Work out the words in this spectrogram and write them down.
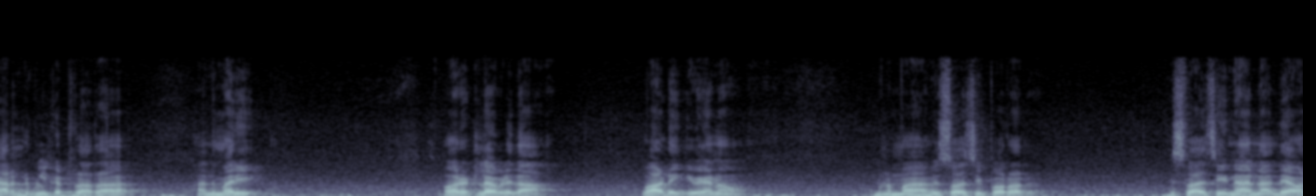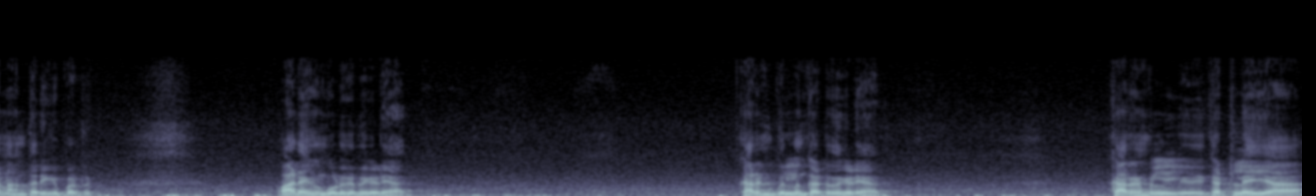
கரண்ட் பில் கட்டுறாரா? அந்த மாதிரி. ஒரு இடத்துல அப்படி தான் வாடகைக்கு வேணும். நம்ம விசுவாசி போகிறாரு விஸ்வாசின்னா நான் தேவநாம் தரிக்கப்பட்டிருக்கு. வாடகையும் கொடுக்கறது கிடையாது. கரண்ட் பில்லும் கட்டுறது கிடையாது. கரண்ட் பில் கட்டலையா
